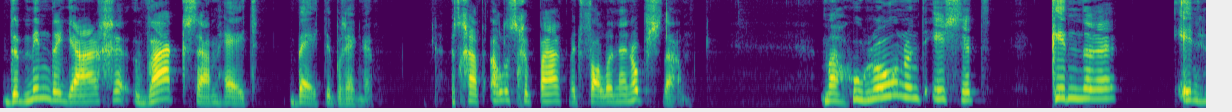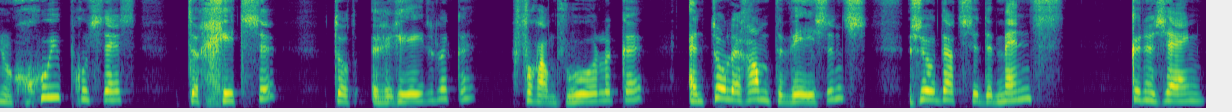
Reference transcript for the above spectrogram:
de minderjarige waakzaamheid bij te brengen. Het gaat alles gepaard met vallen en opstaan. Maar hoe lonend is het kinderen in hun groeiproces te gidsen tot redelijke, verantwoordelijke en tolerante wezens, zodat ze de mens kunnen zijn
